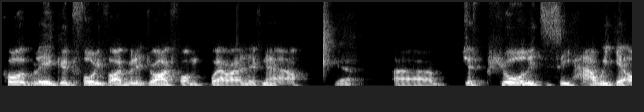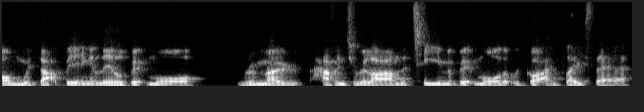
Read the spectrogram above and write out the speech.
probably a good 45 minute drive from where I live now. Yeah. Um, just purely to see how we get on with that being a little bit more remote, having to rely on the team a bit more that we've got in place there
